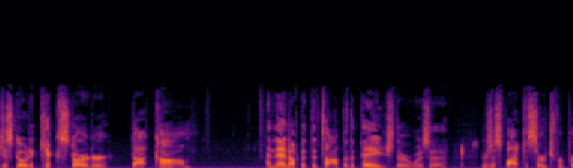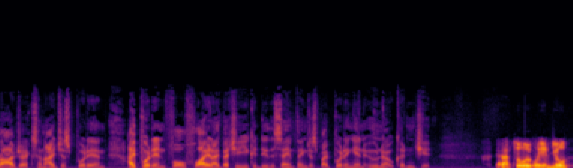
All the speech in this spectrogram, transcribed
just go to Kickstarter.com, and then up at the top of the page there was a there's a spot to search for projects, and I just put in I put in full flight. I bet you you could do the same thing just by putting in Uno, couldn't you? Absolutely, and you'll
